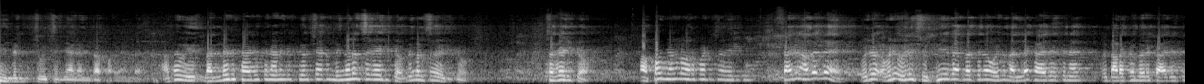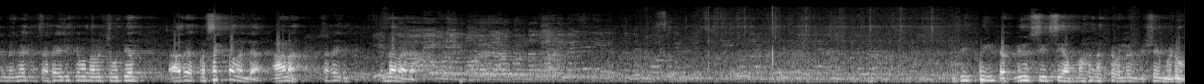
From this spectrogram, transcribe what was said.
എന്റെ അടുത്ത് ചോദിച്ചാൽ ഞാൻ എന്താ പറയേണ്ടത്? അത് നല്ലൊരു കാര്യത്തിനാണെങ്കിൽ തീർച്ചയായിട്ടും നിങ്ങളെ സഹകരിക്കോ നിങ്ങൾ സഹകരിക്കോ? സഹകരിക്കോ? അപ്പം ഞങ്ങൾ ഉറപ്പായിട്ട് സഹകരിക്കും. കാര്യം അതല്ലേ? ഒരു ഒരു ഒരു ശുദ്ധീകരണത്തിന് ഒരു നല്ല കാര്യത്തിന് നടക്കുന്ന ഒരു കാര്യത്തിന് നിങ്ങൾക്ക് സഹകരിക്കുമെന്നുള്ള ചോദ്യം അത് പ്രസക്തമല്ല. ആണ്. സഹകരിക്കും. എന്താ വേണം ഇതിപ്പോ ഈ ഡബ്ല്യു സി സി അമ്മ എന്നൊക്കെ ഉള്ള വിഷയം വിടും.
